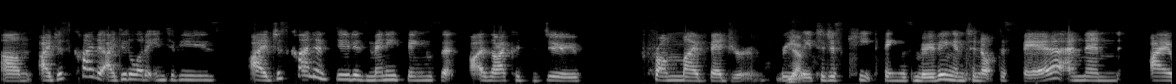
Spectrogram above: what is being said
Um, I just kind of I did a lot of interviews. I just kind of did as many things that as I could do from my bedroom, really, yep. to just keep things moving and to not despair. And then I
